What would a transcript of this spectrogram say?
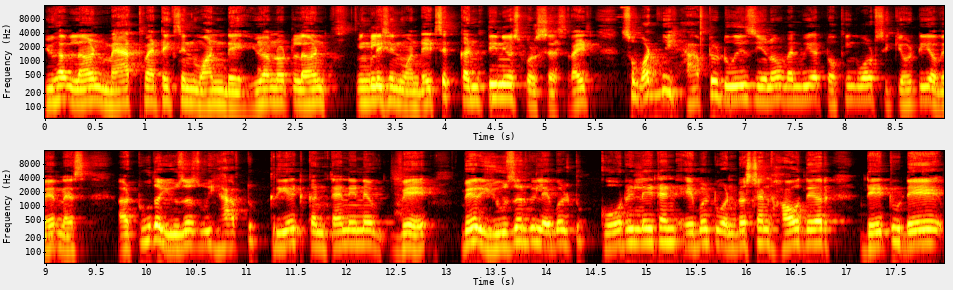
you have learned mathematics in one day. You have not learned english in one day. It's a continuous process right? So what we have to do is you know when we are talking about security awareness uh, to the users we have to create content in a way where user will able to correlate and able to understand how their day to day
